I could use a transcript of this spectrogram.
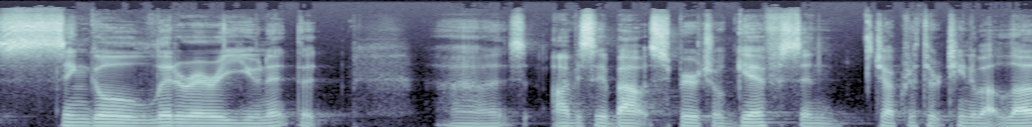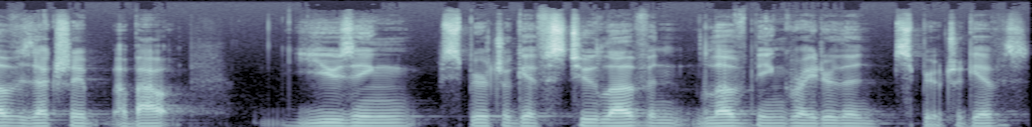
single literary unit that uh, is obviously about spiritual gifts, and chapter 13 about love is actually about using spiritual gifts to love and love being greater than spiritual gifts.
